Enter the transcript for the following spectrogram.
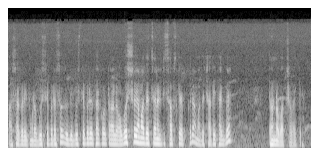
আশা করি তোমরা বুঝতে পেরেছ। যদি বুঝতে পেরে থাকো, তাহলে অবশ্যই আমাদের চ্যানেলটি সাবস্ক্রাইব করে আমাদের সাথেই থাকবে। ধন্যবাদ সবাইকে।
